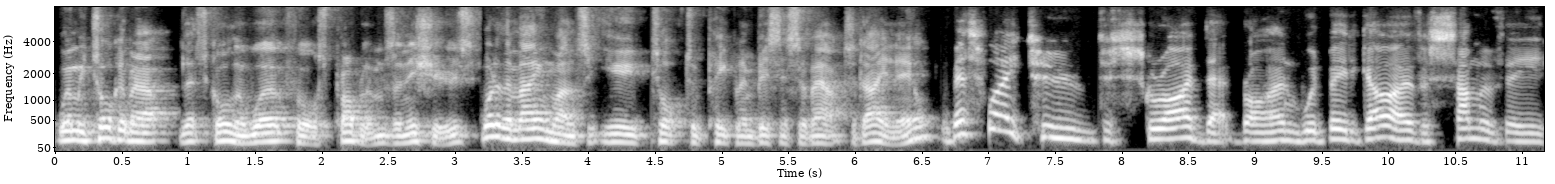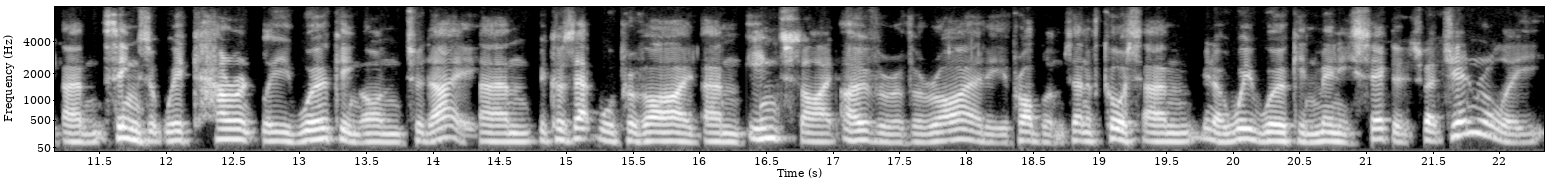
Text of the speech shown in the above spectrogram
when we talk about let's call them workforce problems and issues, what are the main ones that you talk to people in business about today, Neil? The best way to describe that, Brian, would be to go over some of the um, things that we're currently working on today, um, because that will provide um, insight over a variety of problems. And of course, um, you know, we work in many sectors, but generally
